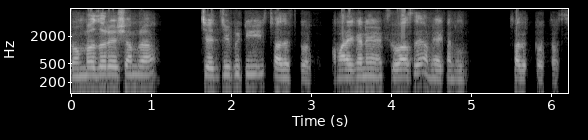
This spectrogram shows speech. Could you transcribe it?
ক্রোম ব্রাউজারে এসে আমরা চ্যাট জিপিটি সাজেস্ট করব। আমার এখানে শো আছে, আমি এখানে সাজেস্ট করতেছি।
